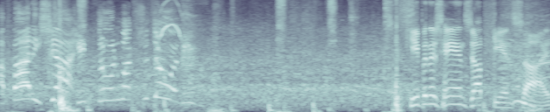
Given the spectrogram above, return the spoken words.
Shot, body shot. Keep doing what you're doing. Keeping his hands up the inside.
